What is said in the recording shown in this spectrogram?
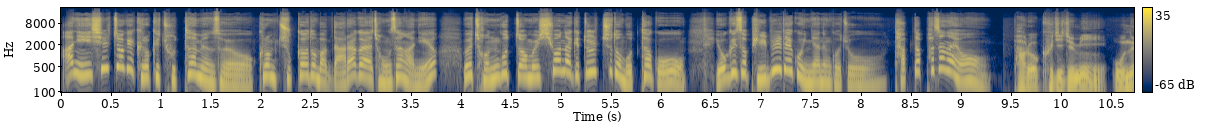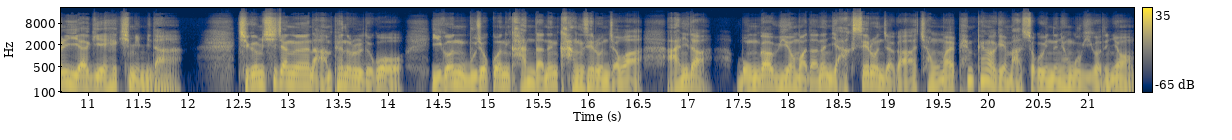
아니 실적이 그렇게 좋다면서요. 그럼 주가도 막 날아가야 정상 아니에요? 왜 전고점을 시원하게 뚫지도 못하고 여기서 빌빌대고 있냐는 거죠. 답답하잖아요. 바로 그 지점이 오늘 이야기의 핵심입니다. 지금 시장은 암페노를 두고 이건 무조건 간다는 강세론자와 아니다, 뭔가 위험하다는 약세론자가 정말 팽팽하게 맞서고 있는 형국이거든요.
